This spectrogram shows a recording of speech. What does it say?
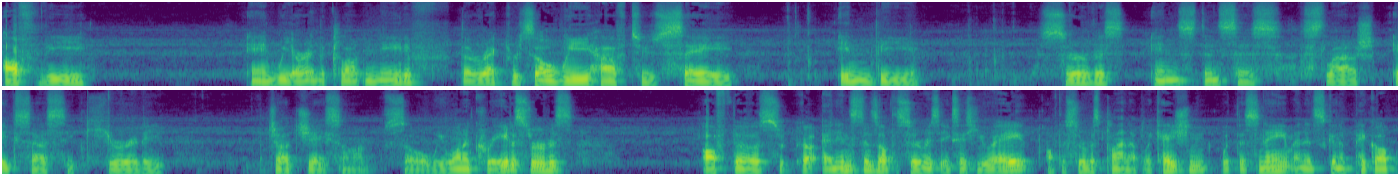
of the, and we are in the cloud native directory, so we have to say in the service instances slash xs-security JSON. So we want to create a service of the uh, an instance of the service XSUAA of the service plan application with this name and it's going to pick up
